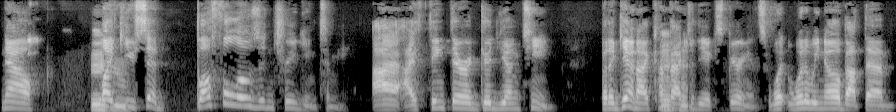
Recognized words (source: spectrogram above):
now. Like Mhm. you said, Buffalo's intriguing to me. I, I think they're a good young team. But again, I come back Mhm. to the experience. What what do we know about them?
